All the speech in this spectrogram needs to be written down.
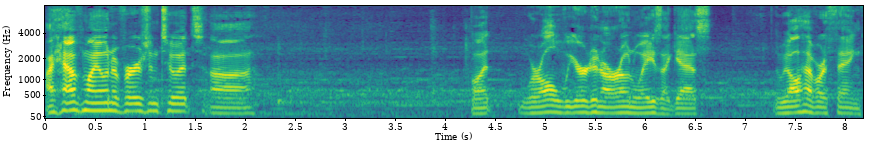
I have my own aversion to it, uh, but we're all weird in our own ways, I guess. We all have our thing.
